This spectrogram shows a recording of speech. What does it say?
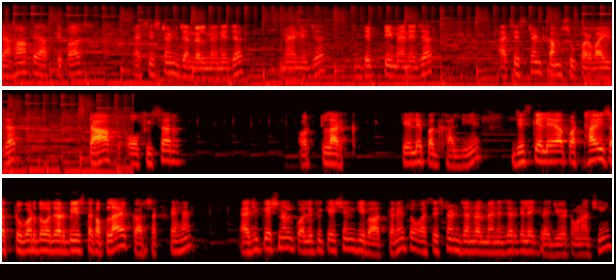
यहाँ पे आपके पास assistant general manager manager deputy manager assistant cum supervisor staff officer और क्लर्क के लिए पद खाली हैं, जिसके लिए आप 28 अक्टूबर 2020 तक अप्लाई कर सकते हैं। एजुकेशनल क्वालिफिकेशन की बात करें तो असिस्टेंट जनरल मैनेजर के लिए ग्रेजुएट होना चाहिए,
